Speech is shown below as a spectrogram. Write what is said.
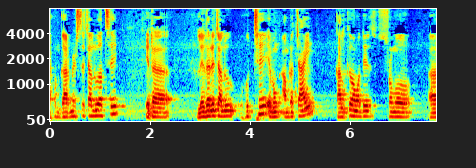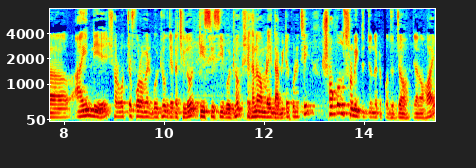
এখন গার্মেন্টসে চালু আছে। এটা লেদারে চালু হচ্ছে এবং আমরা চাই কালকেও আমাদের শ্রম আইন নিয়ে সর্বোচ্চ ফোরামের বৈঠক যেটা ছিল টিসিসি বৈঠক, সেখানেও আমরা এই দাবিটা করেছি। সকল শ্রমিকদের জন্য এটা প্রযোজ্য যেন হয়,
